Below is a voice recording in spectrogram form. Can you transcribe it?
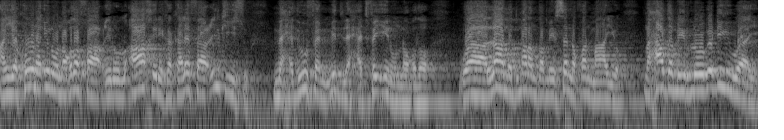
an yakuuna inuu noqdo faacilulaakhiri ka kale faacilkiisu maxduufan mid la xadfay inuu noqdo waa laa mudmaran damiirse noqon maayo maxaa damiir looga dhigi waaye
